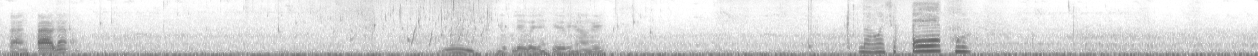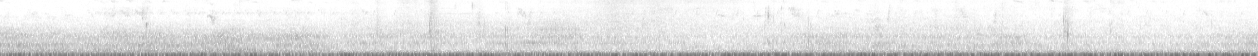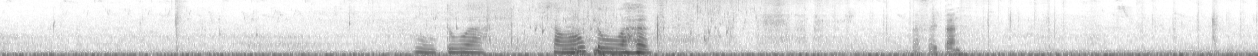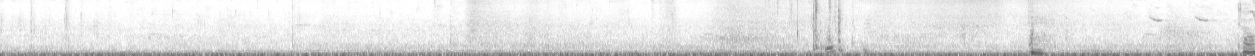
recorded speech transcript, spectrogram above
ฝางเปล่าแล้ว อืมยกเรียกไว้จังเสียพี่น้องเลย วางไว้สักแป๊บนึงหนึ่งตัวสองตัว ก็ใส่ตัน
